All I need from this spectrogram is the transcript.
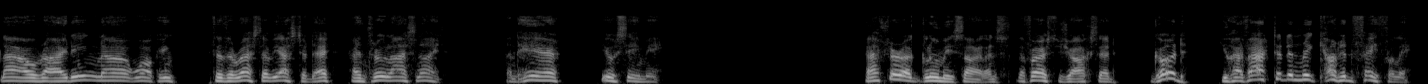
now riding, now walking, through the rest of yesterday and through last night. And here you see me." After a gloomy silence, the first Jacques said, "Good! You have acted and recounted faithfully.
